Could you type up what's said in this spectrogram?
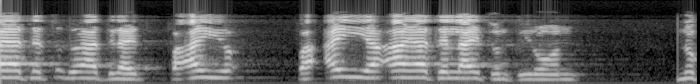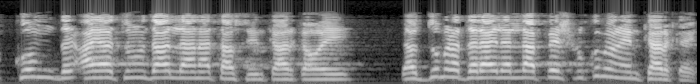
آیات الله فای فای آیات الله تنکرون نو کوم د آیاتونو د الله نه تاسو انکار کوئ دا دومره دلایل الله پیش نو کوم نه انکار کوي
